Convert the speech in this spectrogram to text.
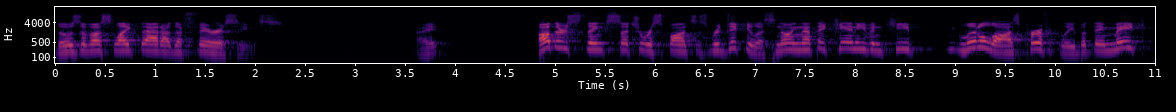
Those of us like that are the Pharisees. Right? Others think such a response is ridiculous, knowing that they can't even keep little laws perfectly, but they make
